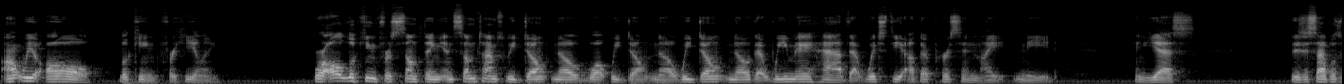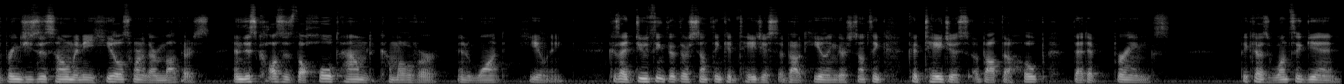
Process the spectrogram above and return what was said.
aren't we all looking for healing? We're all looking for something, and sometimes we don't know what we don't know. We don't know that we may have that which the other person might need. And yes, the disciples bring Jesus home and he heals one of their mothers. And this causes the whole town to come over and want healing. Because I do think that there's something contagious about healing. There's something contagious about the hope that it brings. Because once again,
